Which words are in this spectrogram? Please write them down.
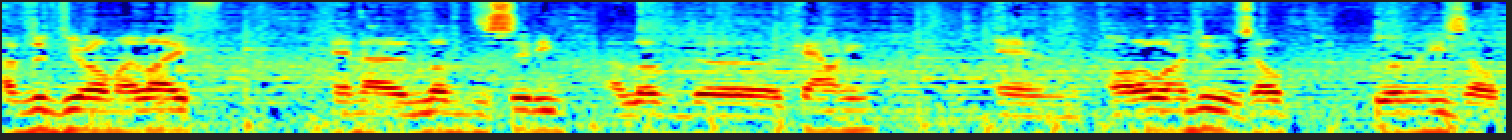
I've lived here all my life, and I love the city. I love the county, and all I want to do is help whoever needs help.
